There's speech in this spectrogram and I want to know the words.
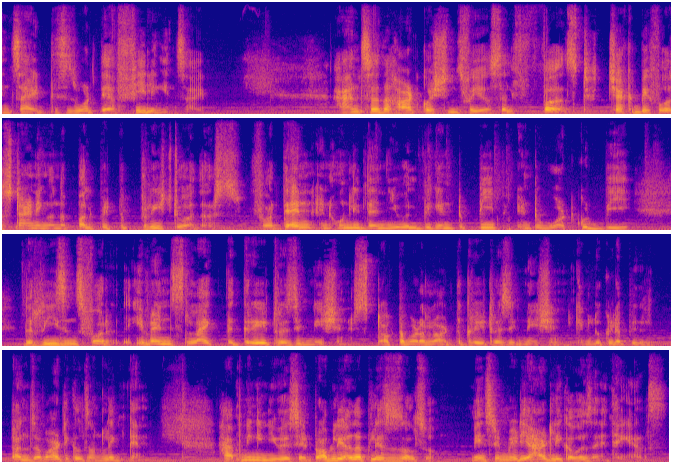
inside. This is what they are feeling inside. Answer the hard questions for yourself first. Check before standing on the pulpit to preach to others. For then and only then you will begin to peep into what could be the reasons for events like the Great Resignation. It's talked about a lot, the Great Resignation. You can look it up tons of articles on LinkedIn happening in USA and probably other places also. Mainstream media hardly covers anything else.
